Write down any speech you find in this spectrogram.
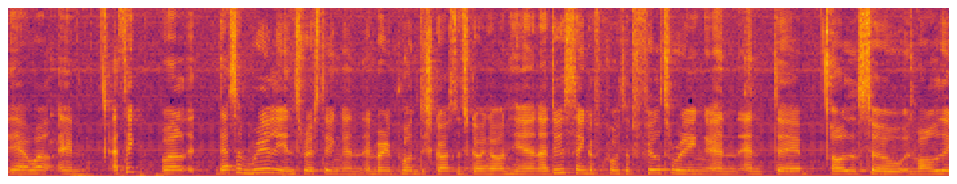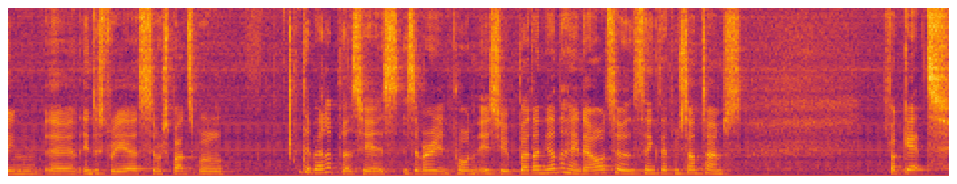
Yeah, well, um, I think, well, there's some really interesting and, and, very important discussions going on here. And I do think, of course, that filtering and, and uh, also involving uh, industry as responsible developers here is, is a very important issue. But on the other hand, I also think that we sometimes forget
